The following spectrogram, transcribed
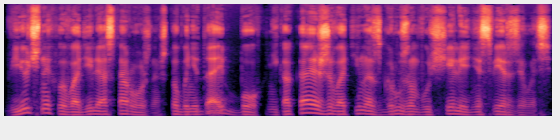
Вьючных выводили осторожно, чтобы, не дай бог, никакая животина с грузом в ущелье не сверзилась.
